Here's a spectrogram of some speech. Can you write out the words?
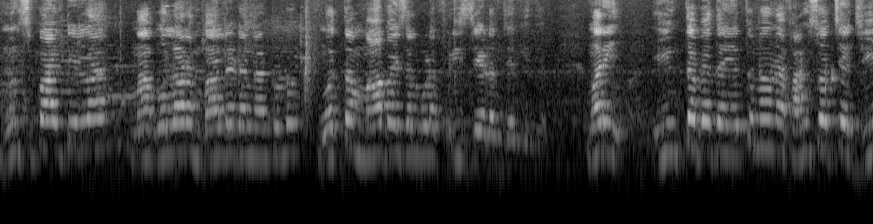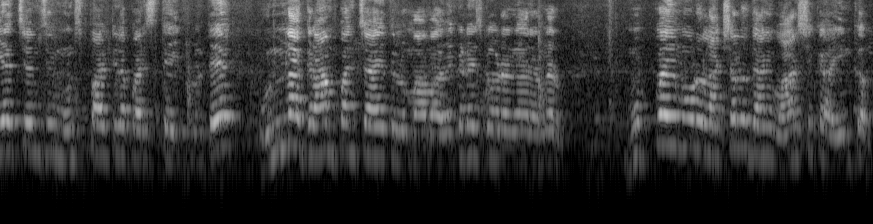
మున్సిపాలిటీలో మా బొల్లారం బాలరెడ్డి అని అంటుండు మొత్తం మా పైసలు కూడా ఫ్రీజ్ చేయడం జరిగింది. మరి ఇంత పెద్ద ఎత్తున ఉన్న ఫండ్స్ వచ్చే జిహెచ్ఎంసీ మున్సిపాలిటీల పరిస్థితి ఇట్లుంటే ఉన్న గ్రామ పంచాయతీలు మా మా వెంకటేష్ గౌడ గారు అన్నారు. ముప్పై మూడు లక్షలు దాని వార్షిక ఇన్కమ్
